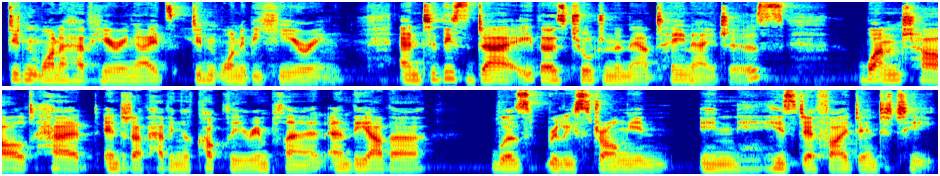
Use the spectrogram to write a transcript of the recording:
didn't want to have hearing aids, didn't want to be hearing. And to this day, those children are now teenagers. One child had ended up having a cochlear implant, and the other was really strong in in his deaf identity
